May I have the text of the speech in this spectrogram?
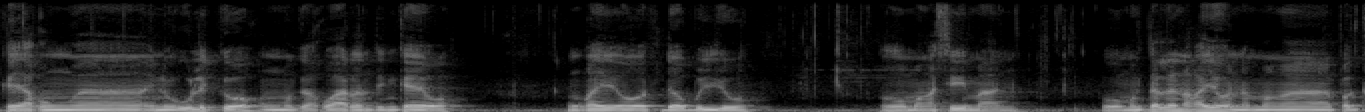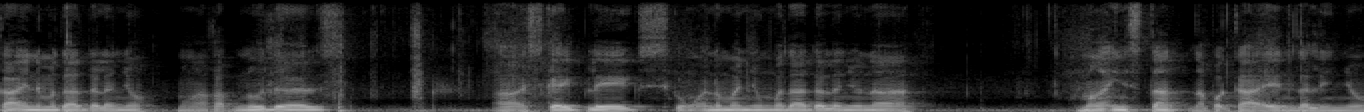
Kaya kung ah, inuulit ko, kung magka-quarantine kayo, kung kayo OFW o mga seaman, o magdala na kayo ng mga pagkain na madadala nyo. Mga cup noodles, ah, skyflakes, kung ano man yung madadala nyo na mga instant na pagkain, dalhin nyo.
